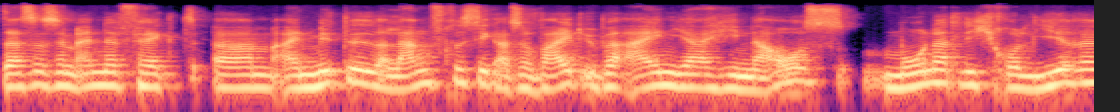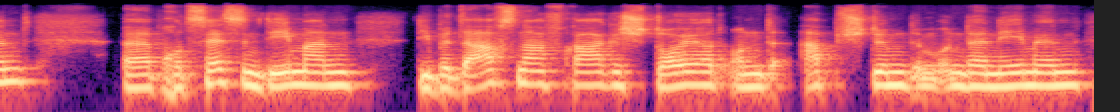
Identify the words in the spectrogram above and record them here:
Das ist im Endeffekt ähm, ein mittel- langfristig, also weit über ein Jahr hinaus, monatlich rollierend, äh, Prozess, in dem man die Bedarfsnachfrage steuert und abstimmt im Unternehmen,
